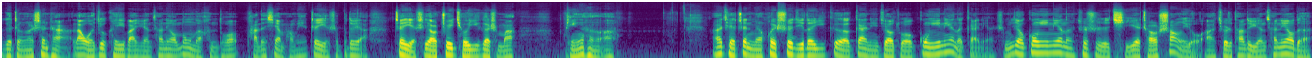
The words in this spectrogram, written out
个整个生产，那我就可以把原材料弄得很多排在线旁边，这也是不对啊。这也是要追求一个什么平衡啊。而且这里面会涉及的一个概念叫做供应链的概念。什么叫供应链呢？就是企业朝上游啊，就是它的原材料的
